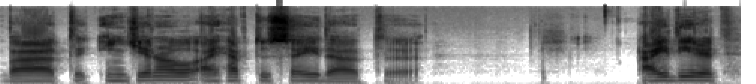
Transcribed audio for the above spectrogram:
but in general, I have to say that uh, I did it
